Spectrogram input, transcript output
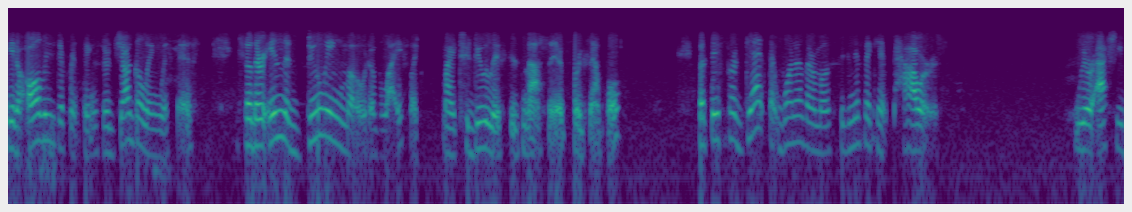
you know all these different things. They're juggling with this, so they're in the doing mode of life. Like my to-do list is massive, for example, but they forget that one of their most significant powers. We're actually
